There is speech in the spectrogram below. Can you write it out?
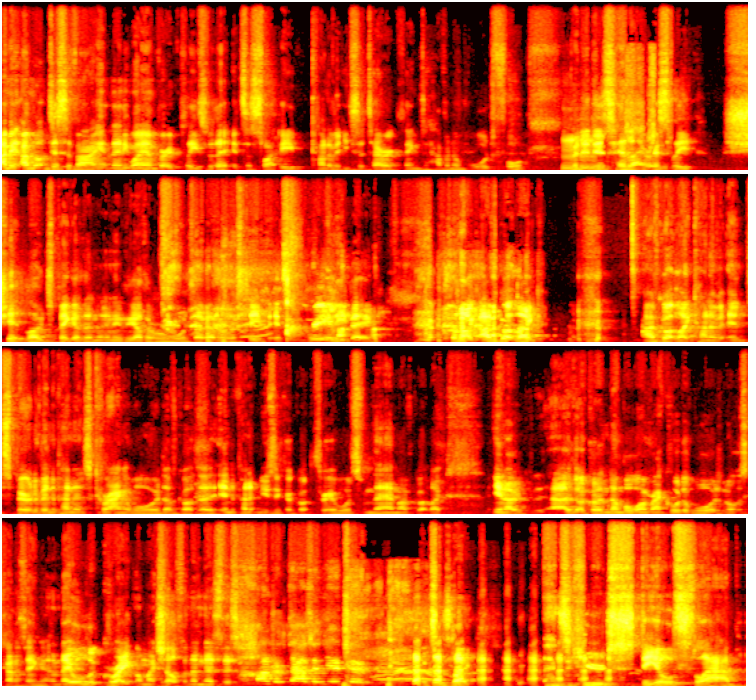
I mean, I'm not disavowing it in any way. I'm very pleased with it. It's a slightly kind of esoteric thing to have an award for, mm-hmm. but it is mm-hmm. is hilariously shitloads bigger than any of the other awards I've ever received. It's really big. So like, I've got like I've got like kind of in Spirit of Independence Kerrang Award. I've got the Independent Music. I've got three awards from them. I've got like, you know, I've got a number one record award and all this kind of thing, and they all look great on my shelf. And then there's this hundred thousand YouTube, which is like that's a huge steel slab.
